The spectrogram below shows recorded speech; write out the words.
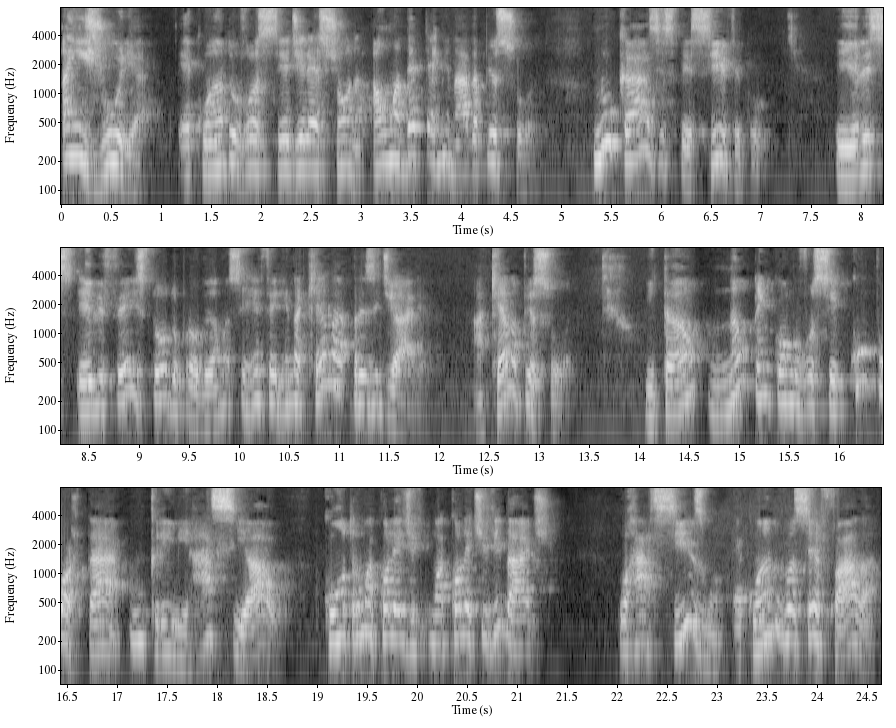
A injúria é quando você direciona a uma determinada pessoa. No caso específico, ele, ele fez todo o programa se referindo àquela presidiária, àquela pessoa. Então, não tem como você comportar um crime racial contra uma coletividade. O racismo é quando você fala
